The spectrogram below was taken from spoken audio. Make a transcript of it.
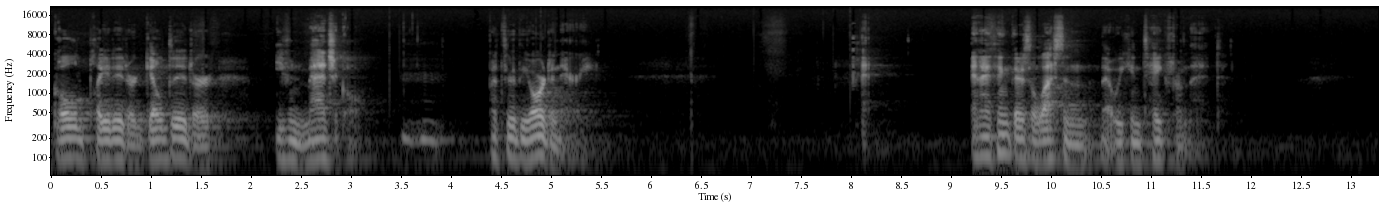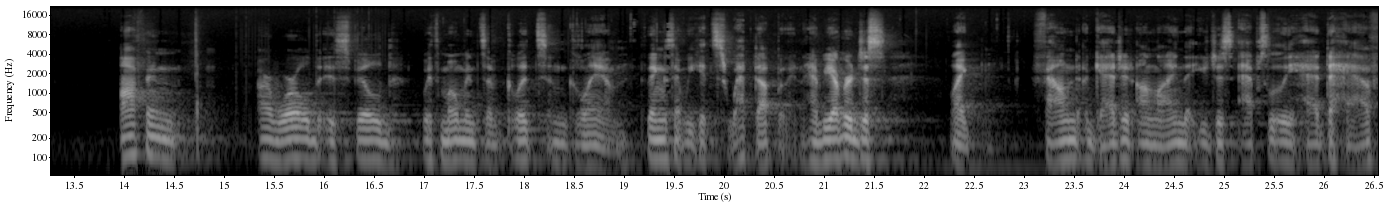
gold plated or gilded or even magical, mm-hmm. but through the ordinary. And I think there's a lesson that we can take from that. Often, our world is filled with moments of glitz and glam, things that we get swept up in. Have you ever just like found a gadget online that you just absolutely had to have?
